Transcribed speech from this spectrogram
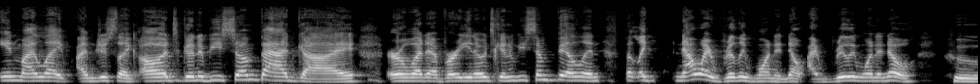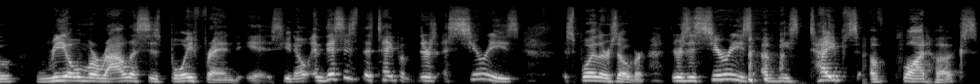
in my life i'm just like oh it's gonna be some bad guy or whatever you know it's gonna be some villain. But like now i really want to know. I really want to know who rio morales's boyfriend is you know? And this is the type of there's a series spoilers over there's a series of these types of plot hooks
